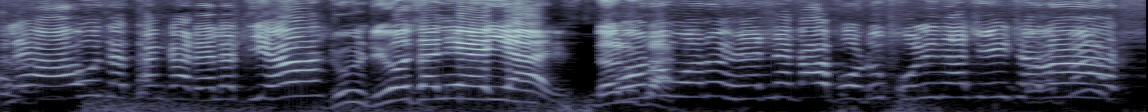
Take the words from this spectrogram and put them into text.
એટલે આવું જ કાઢે ડેલે તી હા. ઢૂંઢ્યો ચાલે યાર. મોનો મોનો હેડ ને કા ફોટું ફોલી નાખ્યું ઈ ચરત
